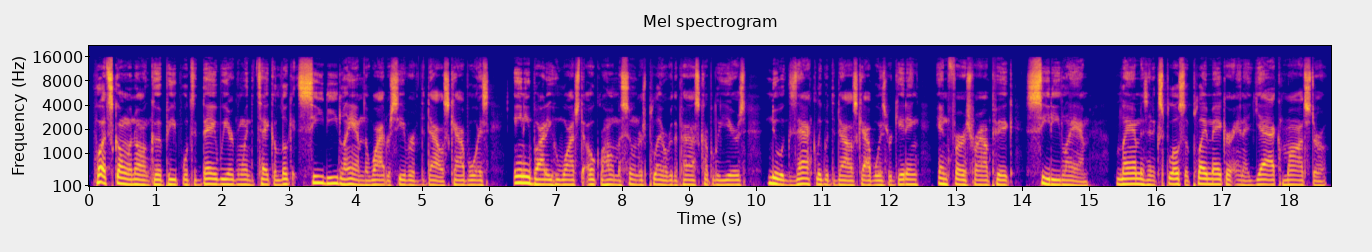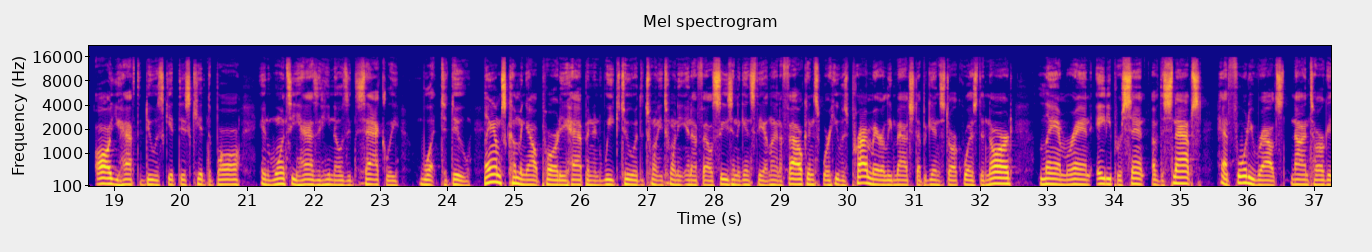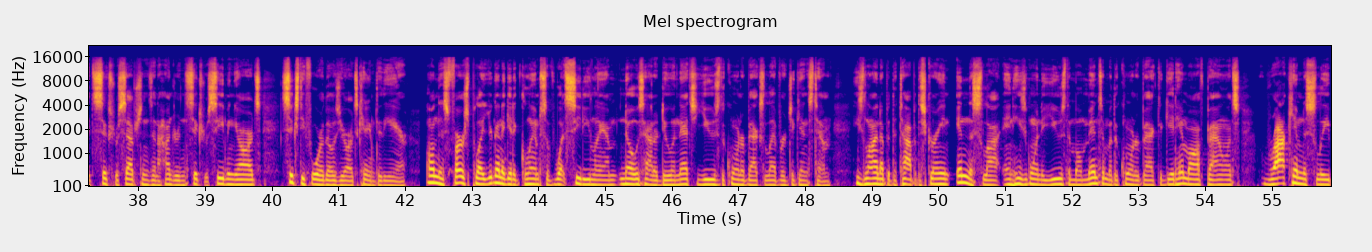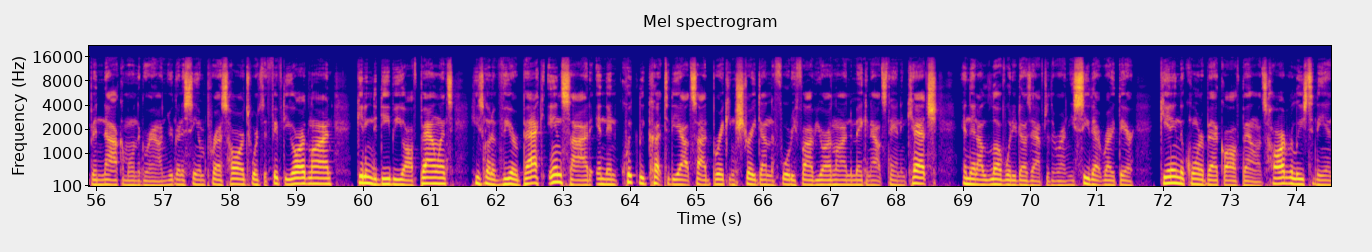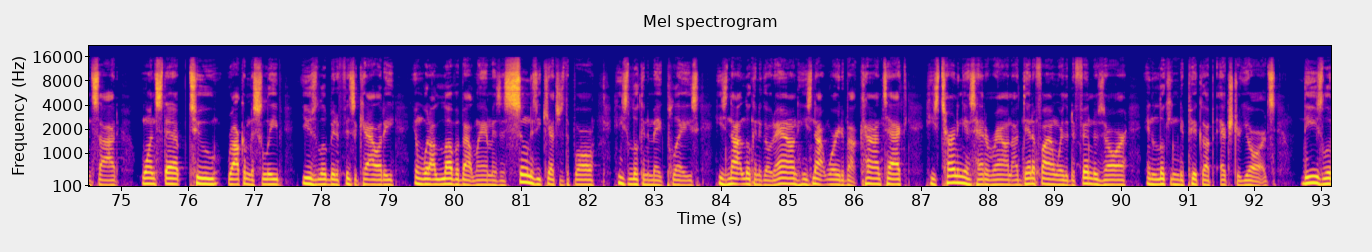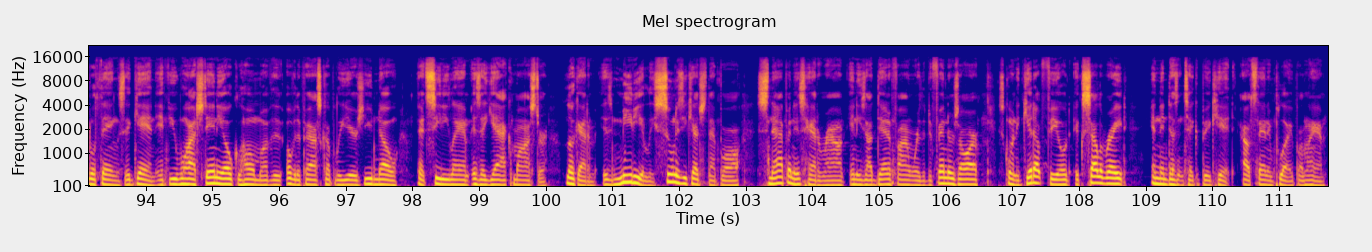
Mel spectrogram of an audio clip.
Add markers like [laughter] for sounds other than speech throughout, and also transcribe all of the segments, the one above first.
What's going on, good people? Today we are going to take a look at CeeDee Lamb, the wide receiver of the Dallas Cowboys. Anybody who watched the Oklahoma Sooners play over the past couple of years knew exactly what the Dallas Cowboys were getting in first round pick CeeDee Lamb. Lamb is an explosive playmaker and a YAC monster. All you have to do is get this kid the ball, and once he has it, he knows exactly what to do. Lamb's coming out party happened in week two of the 2020 NFL season against the Atlanta Falcons, where he was primarily matched up against Darqueze Dennard. Lamb ran 80% of the snaps, had 40 routes, 9 targets, 6 receptions, and 106 receiving yards. 64 of those yards came to the air. On this first play, you're going to get a glimpse of what CeeDee Lamb knows how to do, and that's use the cornerback's leverage against him. He's lined up at the top of the screen in the slot, and he's going to use the momentum of the cornerback to get him off balance, rock him to sleep, and knock him on the ground. You're going to see him press hard towards the 50 yard line, getting the DB off balance. He's going to veer back inside and then quickly cut to the outside, breaking straight down the 45 yard line to make an outstanding catch. And then I love what he does after the run. You see that right there. Getting the cornerback off balance. Hard release to the inside. One step, two, rock him to sleep use a little bit of physicality. And what I love about Lamb is as soon as he catches the ball, he's looking to make plays. He's not looking to go down. He's not worried about contact. He's turning his head around, identifying where the defenders are, and looking to pick up extra yards. These little things, again, if you watched any Oklahoma over the, over the past couple of years, you know that CeeDee Lamb is a YAC monster. Look at him. Immediately, as soon as he catches that ball, snapping his head around, and he's identifying where the defenders are. He's going to get upfield, accelerate, and then doesn't take a big hit. Outstanding play by Lamb.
